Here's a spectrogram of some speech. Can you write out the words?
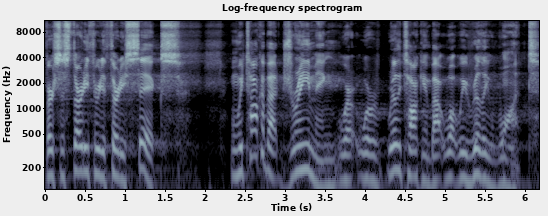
verses 33 to 36, when we talk about dreaming, we're, we're really talking about what we really want.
